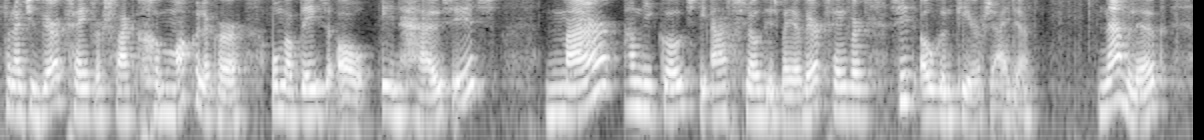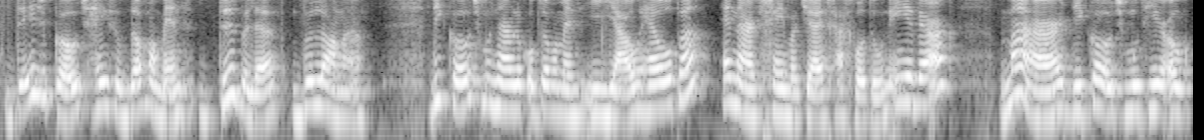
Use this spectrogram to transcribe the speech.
vanuit je werkgever is vaak gemakkelijker omdat deze al in huis is. Maar aan die coach die aangesloten is bij jouw werkgever zit ook een keerzijde. Namelijk, deze coach heeft op dat moment dubbele belangen. Die coach moet namelijk op dat moment jou helpen en naar hetgeen wat jij graag wil doen in je werk. Maar die coach moet hier ook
